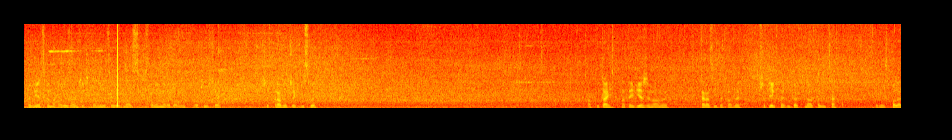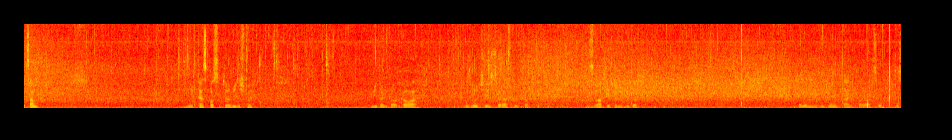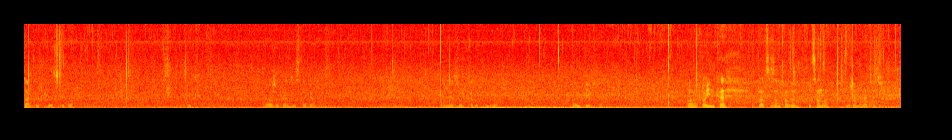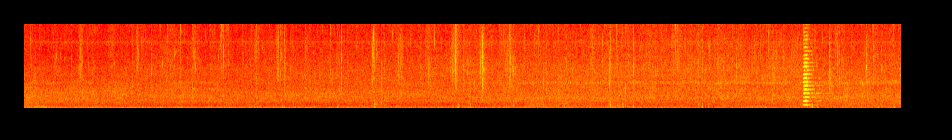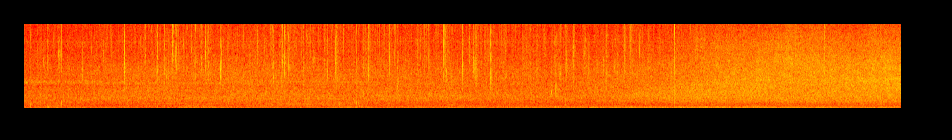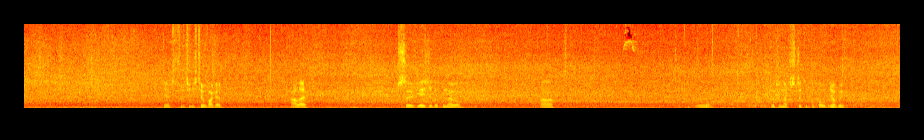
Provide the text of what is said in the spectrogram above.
powiedzmy na horyzoncie czy tam mniej więcej równo z Stadionem Narodowym to oczywiście przez prawy brzeg Wisły A tutaj na tej wieży mamy teraz widokowy. Przepiękne widoki na okolice, więc polecam. I w ten sposób zrobiliśmy widok dookoła. Pozwólcie jeszcze raz tylko złapię ten widok kolumny wyglądań pałacu Zamku Królewskiego. Może będzie z tego miniaturka do filmu. No i pięknie. Mamy choinkę w placu zamkowym chwyconą. Możemy lecieć. Nie wiem, czy zwróciliście uwagę, ale przy wjeździe do tunelu a w godzinach szczytu popołudniowych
